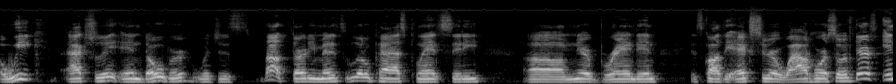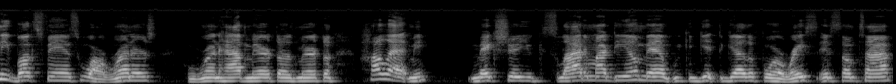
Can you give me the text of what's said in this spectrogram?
a week, actually, in Dover, which is about 30 minutes, a little past Plant City, um, near Brandon. It's called the Exterior Wild Horse. So if there's any Bucks fans who are runners who run half marathons, marathon, holla at me. Make sure you slide in my DM, man. We can get together for a race in some time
